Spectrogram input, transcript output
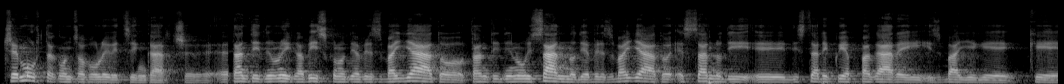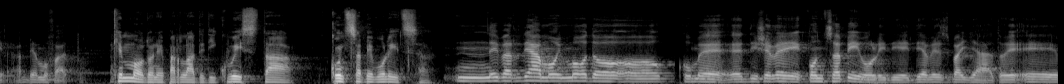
C'è molta consapevolezza in carcere, eh, tanti di noi capiscono di aver sbagliato, tanti di noi sanno di aver sbagliato e sanno di, eh, di stare qui a pagare i, i sbagli che, che abbiamo fatto. Che modo ne parlate di questa consapevolezza? Ne parliamo in modo, come eh, dice lei, consapevoli di, di aver sbagliato e, e,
